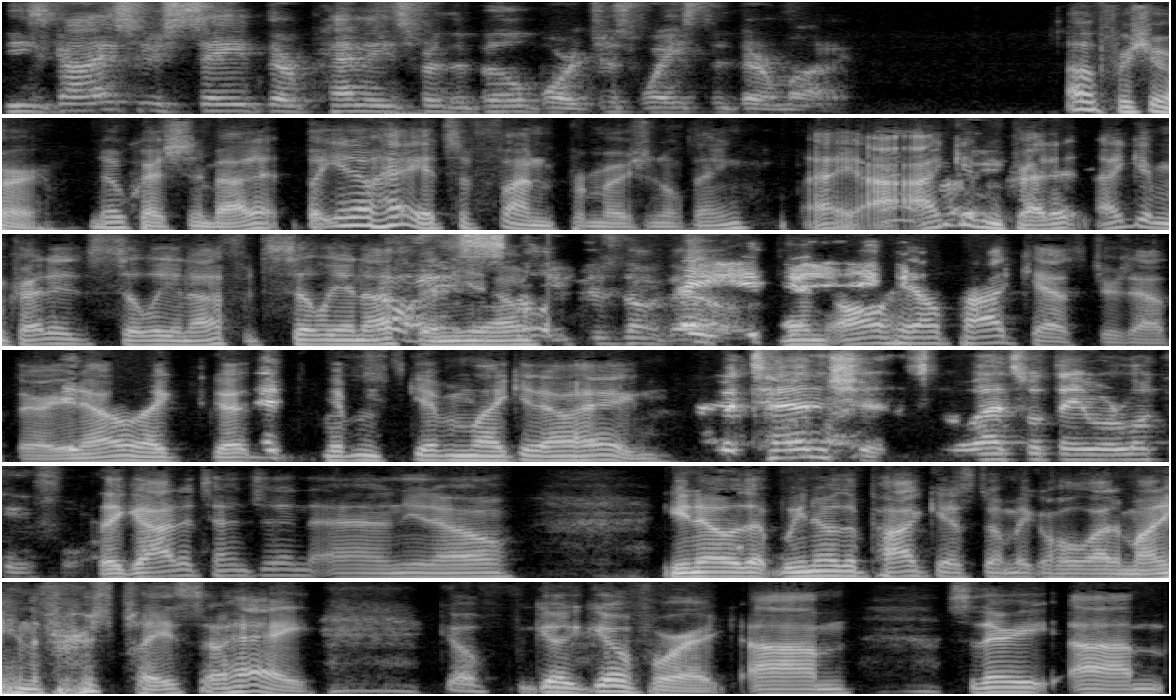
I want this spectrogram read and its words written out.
these guys who saved their pennies for the billboard just wasted their money. Oh, for sure, no question about it. But you know, hey, it's a fun promotional thing. I I, I give him credit. I give him credit. It's silly enough. It's silly enough, No, and you know. silly. There's no doubt. Hey, it, and all hail podcasters out there, you know, like uh, give them, give them, like you know, hey, attention, so that's what they were looking for. they got attention, and you know, you know that we know the podcasts don't make a whole lot of money in the first place, so hey, go go go for it. Um, so there, um,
